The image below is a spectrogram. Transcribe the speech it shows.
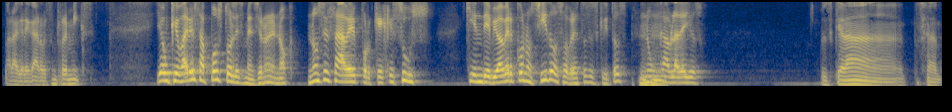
para agregar, es un remix. Y aunque varios apóstoles mencionan Enoch, no se sabe por qué Jesús, quien debió haber conocido sobre estos escritos, nunca habla de ellos. Pues que era, o sea,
